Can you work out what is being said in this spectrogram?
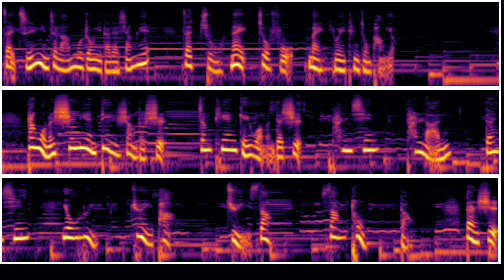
在指引这栏目中与大家相约，在主内祝福每一位听众朋友。当我们思念地上的事，增添给我们的是贪心、贪婪、担心、忧虑、惧怕、沮丧、伤痛等；但是，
